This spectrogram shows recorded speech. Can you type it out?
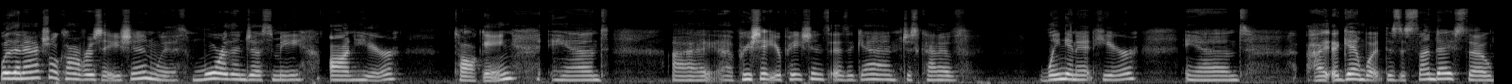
with an actual conversation with more than just me on here talking. And I appreciate your patience as, again, just kind of winging it here. And I, again, what this is Sunday, so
